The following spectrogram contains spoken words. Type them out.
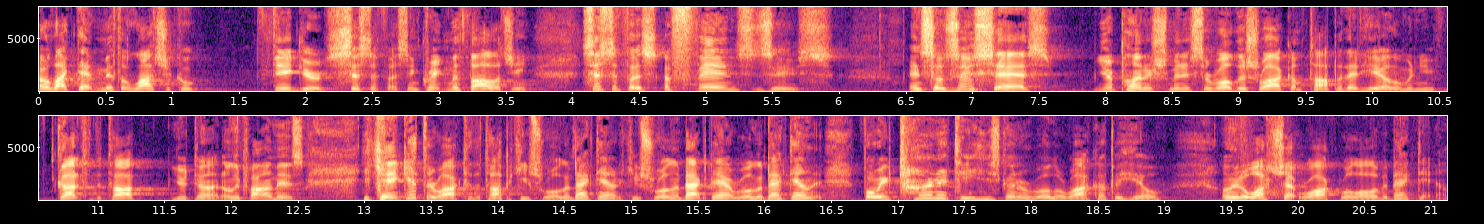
are like that mythological figure Sisyphus. In Greek mythology, Sisyphus offends Zeus. And so Zeus says, Your punishment is to roll this rock on top of that hill, and when you've got to the top, you're done. Only problem is, you can't get the rock to the top. It keeps rolling back down. It keeps rolling back down, rolling back down. For eternity, he's going to roll a rock up a hill, only to watch that rock roll all the way back down.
